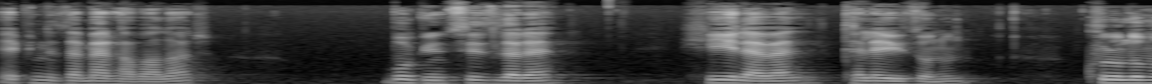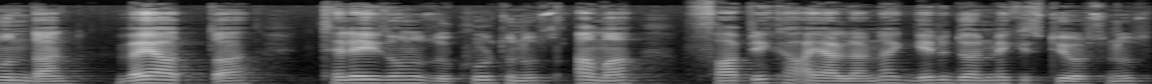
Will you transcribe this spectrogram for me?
Hepinize merhabalar. Bugün sizlere Hi-Level televizyonun kurulumundan veyahut da televizyonunuzu kurdunuz ama fabrika ayarlarına geri dönmek istiyorsunuz.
